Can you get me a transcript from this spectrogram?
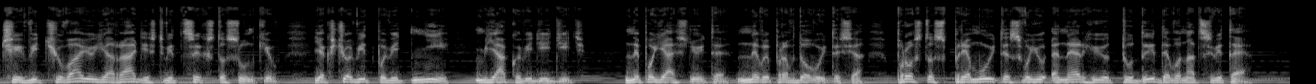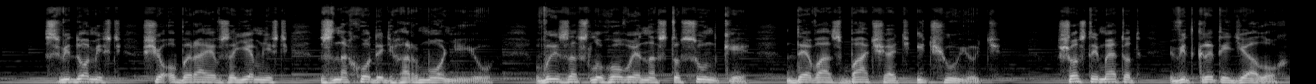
Чи відчуваю я радість від цих стосунків? Якщо відповідь ні, м'яко відійдіть. Не пояснюйте, не виправдовуйтеся, просто спрямуйте свою енергію туди, де вона цвіте. Свідомість, що обирає взаємність, знаходить гармонію. Ви заслуговує на стосунки, де вас бачать і чують. Шостий метод відкритий діалог.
